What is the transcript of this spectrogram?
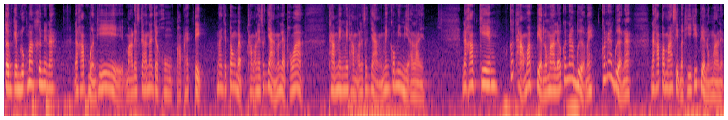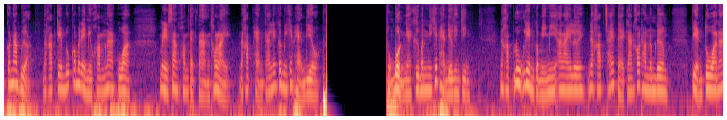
เติมเกมลุกมากขึ้นด้วยนะนะครับเหมือนที่มาเลสกาน่าจะคงปรับแท็กติก น่าจะต้องแบบทำอะไรสักอย่างนั่นแหละเพราะว่าถ้าแม่งไม่ทำอะไรสักอย่างแม่งก็ไม่มีอะไรนะครับเกมก็ถามว่าเปลี่ยนลงมาแล้วก็น่าเบื่อไหมก็น่าเบื่อนะนะครับประมาณ 10นาทีที่เปลี่ยนลงมาเนี่ยก็น่าเบื่อนะครับเกมลุกก็ไม่ได้มีความน่ากลัว ไม่ได้สร้างความแตกต่างเท่าไหร่นะครับแผนการเล่นก็มีแค่แผนเดียว ผมบ่นไงคือมันมีแค่แผนเดียวจริง ๆ นะครับ ลูกเล่นก็ไม่มีอะไรเลยนะครับ ใช้แต่การเข้าทำเดิมๆเปลี่ยนตัวนะ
